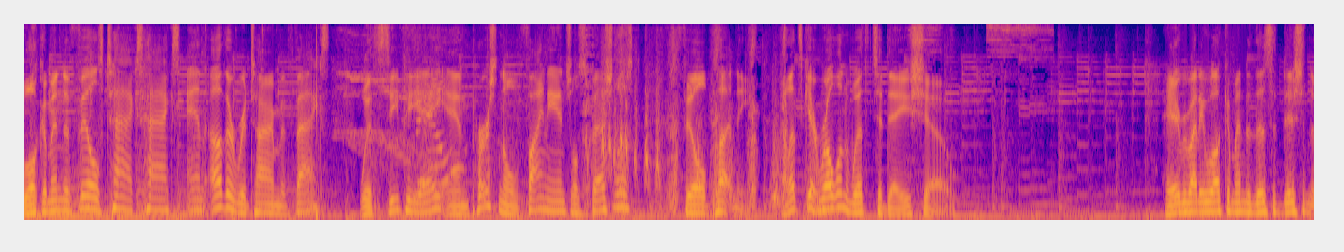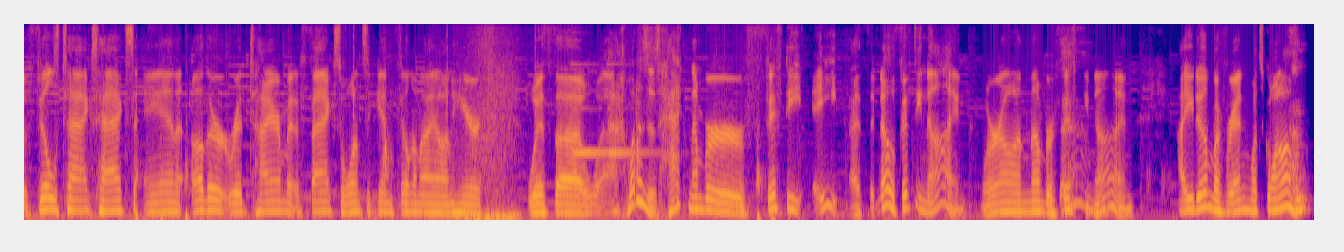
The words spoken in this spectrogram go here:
Welcome into Phil's Tax Hacks and Other Retirement Facts with CPA and personal financial specialist Phil Putney. Now let's get rolling with today's show. Hey, everybody, welcome into this edition of Phil's Tax Hacks and Other Retirement Facts. Once again, Phil and I on here with, uh, what is this, hack number 58? I think, no, 59. We're on number 59. Yeah. How you doing, my friend? What's going on? I'm,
